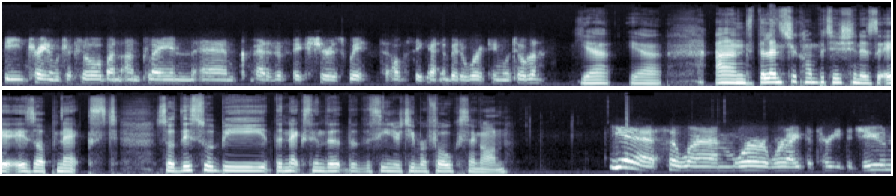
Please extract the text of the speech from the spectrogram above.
being training with your club and, and playing um, competitive fixtures with obviously getting a bit of working with Dublin. Yeah, yeah, and the Leinster competition is is up next, so this will be the next thing that, that the senior team are focusing on. Yeah, so um, we're we're out the 30th of June.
